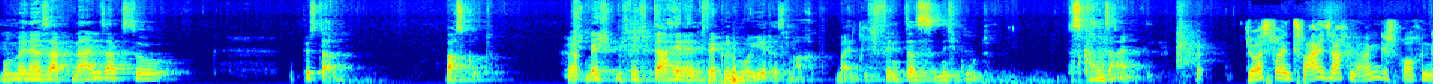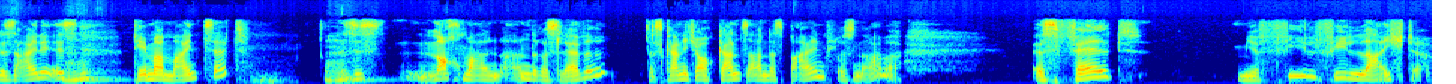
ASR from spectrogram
Und wenn er sagt nein, sagst du, bis dann. Mach's gut. Ja. Ich möchte mich nicht dahin entwickeln, wo ihr das macht, weil ich finde das nicht gut. Das kann sein. Du hast vorhin zwei Sachen angesprochen. Das eine ist Mhm. Thema Mindset. Mhm. Das ist nochmal ein anderes Level. Das kann ich auch ganz anders beeinflussen, aber es fällt mir viel, viel leichter,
